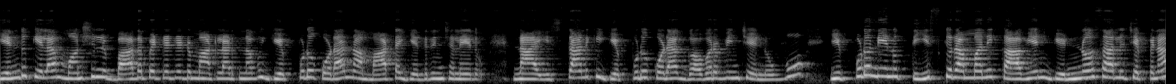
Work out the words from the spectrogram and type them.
ఎందుకు ఇలా మనుషుల్ని బాధ పెట్టేటట్టు మాట్లాడుతున్నావు? ఎప్పుడు కూడా నా మాట ఎదిరించలేదు. నా ఇష్టానికి ఎప్పుడు కూడా గౌరవించే నువ్వు ఇప్పుడు నేను తీసుకురమ్మని కావ్యని ఎన్నోసార్లు చెప్పినా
